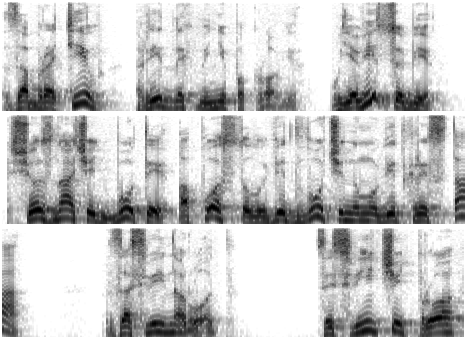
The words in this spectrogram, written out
за братів рідних мені по крові. Уявіть собі, що значить бути апостолу, відлученому від Христа за свій народ. Це свідчить про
